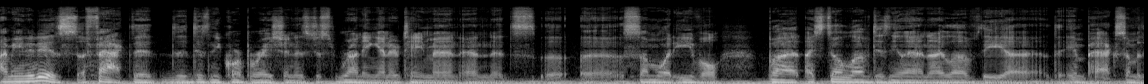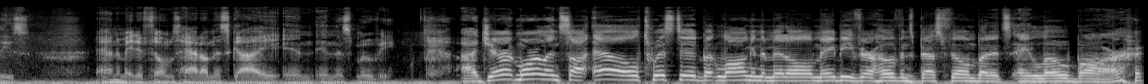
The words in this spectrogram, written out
I mean, it is a fact that the Disney Corporation is just running entertainment and it's uh, uh, somewhat evil. But I still love Disneyland and I love the uh, the impact some of these animated films had on this guy in, in this movie. Uh, Jarrett Moreland saw Elle, twisted but long in the middle. Maybe Verhoeven's best film, but it's a low bar.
